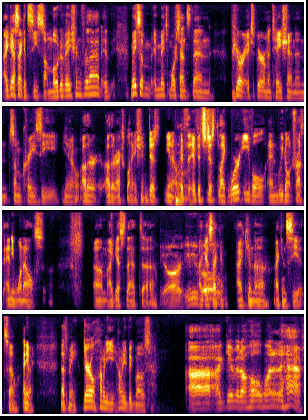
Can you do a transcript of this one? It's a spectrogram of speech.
I guess I could see some motivation for that. It makes it it makes more sense than pure experimentation and some crazy, you know, other other explanation. Just you know, if if it's just like we're evil and we don't trust anyone else, um, I guess that uh, You're evil. I guess I can I can uh, I can see it. So anyway, that's me. Daryl, how many how many big mo's? Uh, I give it a whole one and a half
